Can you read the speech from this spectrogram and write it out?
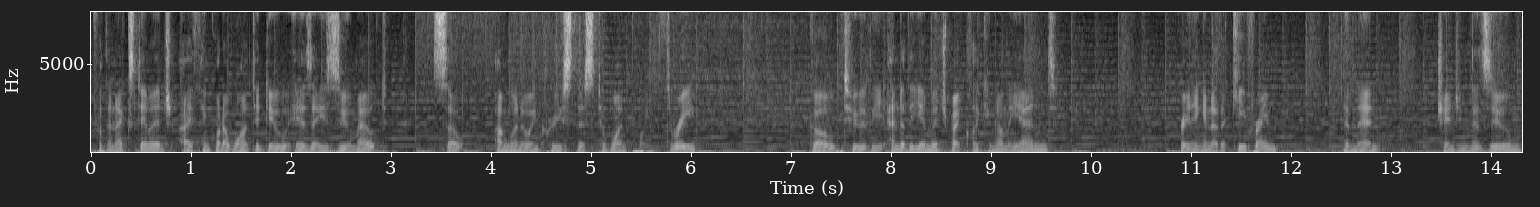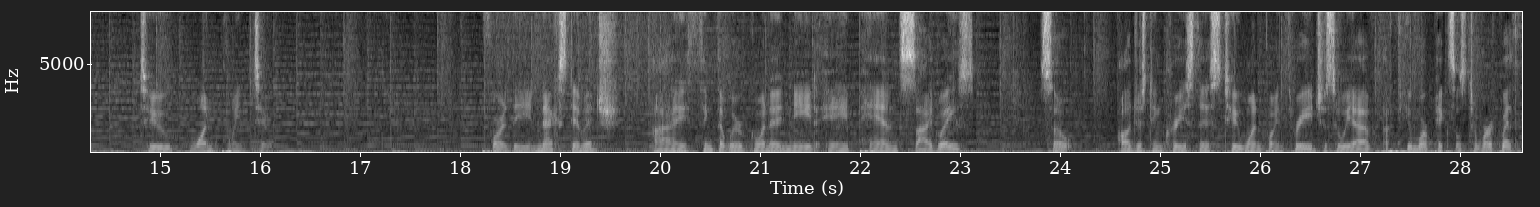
For the next image, I think what I want to do is a zoom out. So I'm going to increase this to 1.3, go to the end of the image by clicking on the end, creating another keyframe, and then changing the zoom to 1.2. For the next image, I think that we're going to need a pan sideways. So I'll just increase this to 1.3 just so we have a few more pixels to work with.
